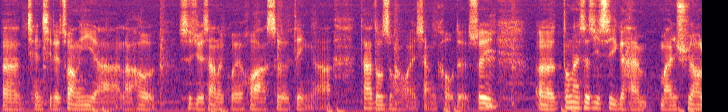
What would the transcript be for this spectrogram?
呃前期的创意啊，然后视觉上的规划设定啊，大家都是环环相扣的。所以、嗯、呃，动态设计是一个还蛮需要，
